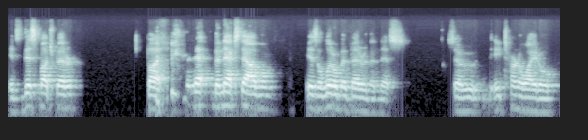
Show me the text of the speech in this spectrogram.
it's this much better. But the, ne- the next album is a little bit better than this. So Eternal Idol,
